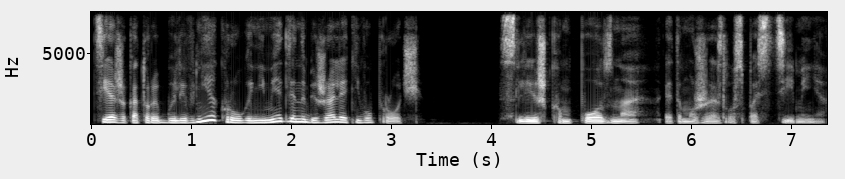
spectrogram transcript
Те же, которые были вне круга, немедленно бежали от него прочь. Слишком поздно этому жезлу спасти меня.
